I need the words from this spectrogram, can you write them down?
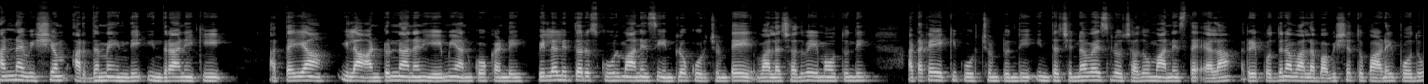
అన్న విషయం అర్థమైంది ఇంద్రాణికి. అత్తయ్య ఇలా అంటున్నానని ఏమీ అనుకోకండి. పిల్లలిద్దరు స్కూల్ మానేసి ఇంట్లో కూర్చుంటే వాళ్ళ చదువు ఏమవుతుంది? అటక ఎక్కి కూర్చుంటుంది. ఇంత చిన్న వయసులో చదువు మానేస్తే ఎలా? రేపొద్దున వాళ్ళ భవిష్యత్తు పాడైపోదు.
